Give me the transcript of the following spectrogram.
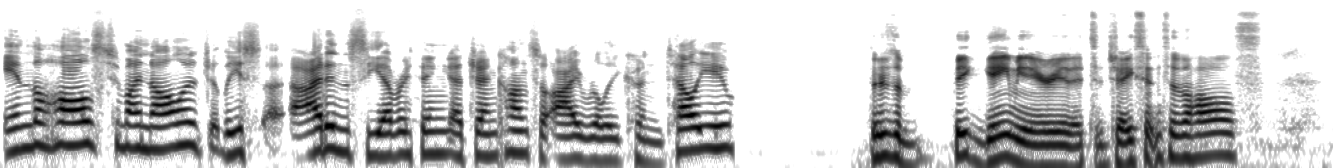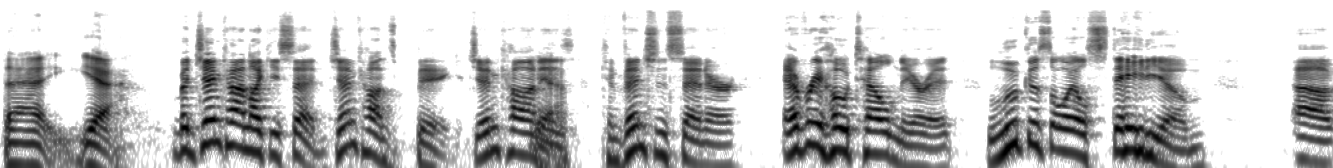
in the halls to my knowledge. At least uh, I didn't see everything at Gen Con, so I really couldn't tell you. There's a big gaming area that's adjacent to the halls. That yeah, But Gen Con, like you said, Gen Con's big. Gen Con Yeah. is convention center, every hotel near it, Lucas Oil Stadium. Uh,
